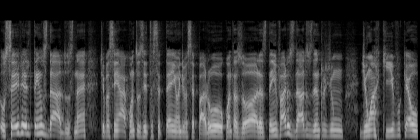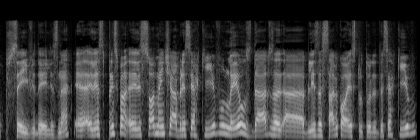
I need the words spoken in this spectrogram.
o save ele tem os dados, né? Tipo assim, ah, quantos itens você tem, onde você parou, quantas horas. Tem vários dados dentro de um, de um arquivo que é o save deles, né? É, eles, principal, eles somente abrem esse arquivo, lê os dados, a, a Blizzard sabe qual é a estrutura desse arquivo,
